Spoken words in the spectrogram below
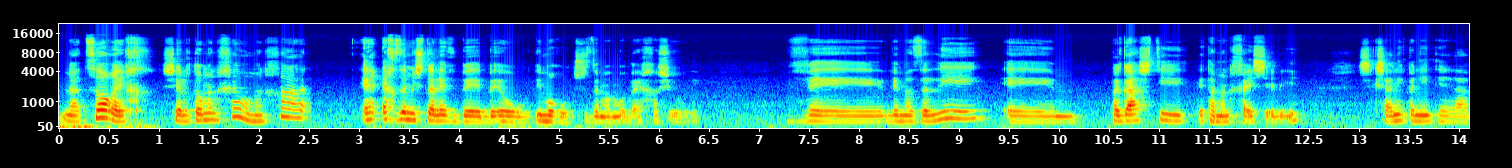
מהצורך של אותו מנחה או מנחה איך זה משתלב עם הורות, שזה מאוד מאוד חשוב לי. ולמזלי אה, פגשתי את המנחה שלי, שכשאני פניתי אליו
